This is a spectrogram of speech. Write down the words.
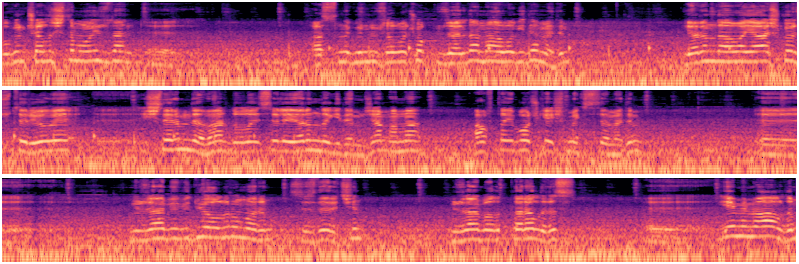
bugün çalıştım o yüzden e, aslında gündüz hava çok güzeldi ama hava gidemedim. Yarın da hava yağış gösteriyor ve e, işlerim de var. Dolayısıyla yarın da gidemeyeceğim ama haftayı boş geçmek istemedim. Ee, güzel bir video olur umarım sizler için. Güzel balıklar alırız. Ee, yemimi aldım.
